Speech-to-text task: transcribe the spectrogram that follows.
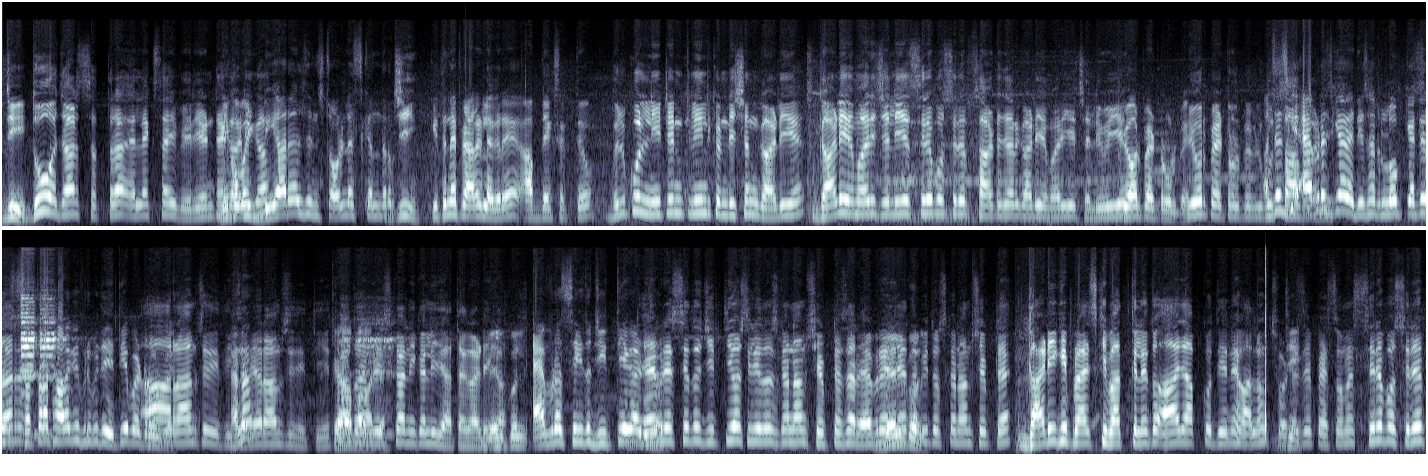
जी। 2017 LXI वेरिएंट है गाड़ी का। डीआरएल इंस्टॉल्ड है इसके अंदर। जी। कितने प्यारे लग रहे हैं आप देख सकते हो। बिल्कुल नीट एंड क्लीन कंडीशन गाड़ी है। गाड़ी हमारी चली है सिर्फ़ और सिर्फ़ साठ हज़ार गाड़ी हमारी ये चली हुई है। प्योर पेट्रोल पे। प्योर पेट्रोल पे बिल्कुल अच्छा एवरेज क्या रहती है सर? लोग कहते हैं सत्रह अठारह की फिर भी देती है पेट्रोल हाँ, आराम से देती है आराम से देती है। क्या तो एवरेज का निकल ही जाता है गाड़ी बिल्कुल। एवरेज से ही तो जीतती है गाड़ी एवरेज से तो जीती है इसलिए तो इसका नाम शिफ्ट है सर। एवरेज है तभी तो इसका नाम शिफ्ट है। गाड़ी की प्राइस की बात करें तो आज आपको देने वाला हूँ छोटे से पैसों में सिर्फ़ और सिर्फ़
